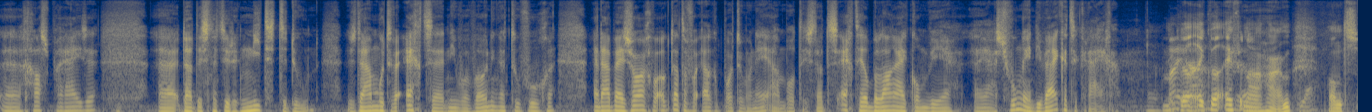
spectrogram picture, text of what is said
uh, gasprijzen. dat is natuurlijk niet te doen. Dus daar moeten we echt uh, nieuwe woningen toevoegen. En daarbij zorgen we ook dat er voor elke portemonnee aanbod is. Dat is echt heel belangrijk om weer uh, ja, in die wijken te krijgen. Ik wil, ik wil even naar Harm, want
